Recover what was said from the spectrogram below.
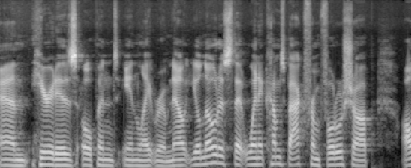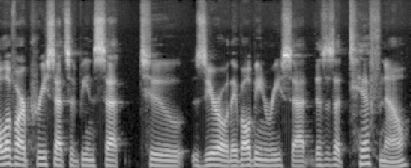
And here it is opened in Lightroom. Now you'll notice that when it comes back from Photoshop, all of our presets have been set to zero. They've all been reset. This is a TIFF now.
